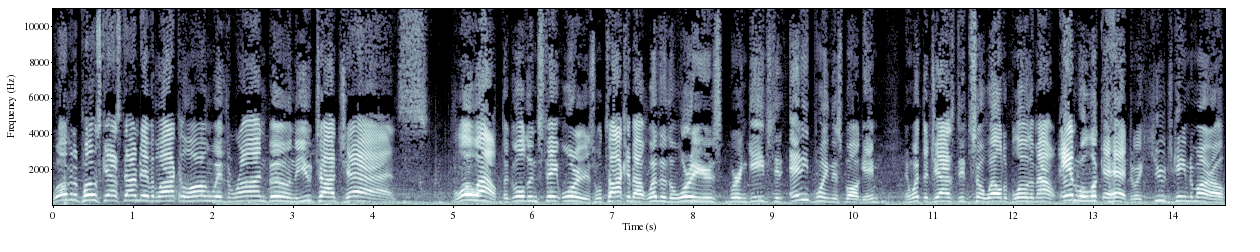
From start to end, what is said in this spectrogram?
Welcome to Postcast. I'm David Locke along with Ron Boone, the Utah Jazz. Blow out the Golden State Warriors. We'll talk about whether the Warriors were engaged at any point in this ball game and what the Jazz did so well to blow them out. And we'll look ahead to a huge game tomorrow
